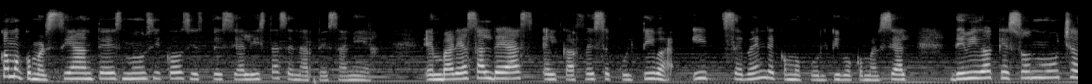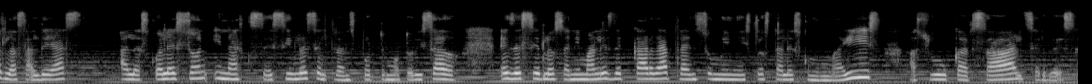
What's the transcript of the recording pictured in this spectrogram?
como comerciantes, músicos y especialistas en artesanía. En varias aldeas el café se cultiva y se vende como cultivo comercial, debido a que son muchas las aldeas a las cuales son inaccesibles el transporte motorizado, es decir, los animales de carga traen suministros tales como maíz, azúcar, sal, cerveza.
